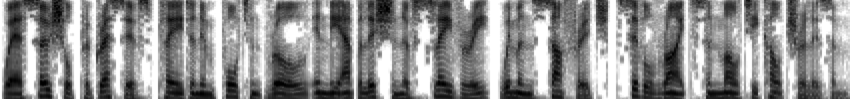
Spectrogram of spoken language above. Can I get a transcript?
where social progressives played an important role in the abolition of slavery, women's suffrage, civil rights and multiculturalism.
